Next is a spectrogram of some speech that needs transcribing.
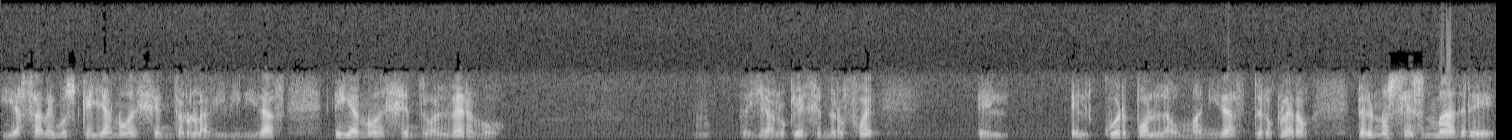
Ya sabemos que ella no engendró la divinidad, ella no engendró el verbo. ¿Mm? Ella lo que engendró fue el, el cuerpo, la humanidad. Pero claro, pero no es madre,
